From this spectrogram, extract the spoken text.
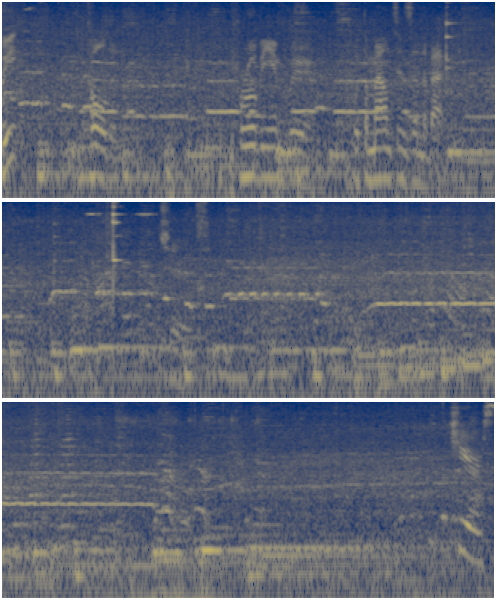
Wheat, golden. Peruvian beer with the mountains in the back. Cheers. Cheers.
